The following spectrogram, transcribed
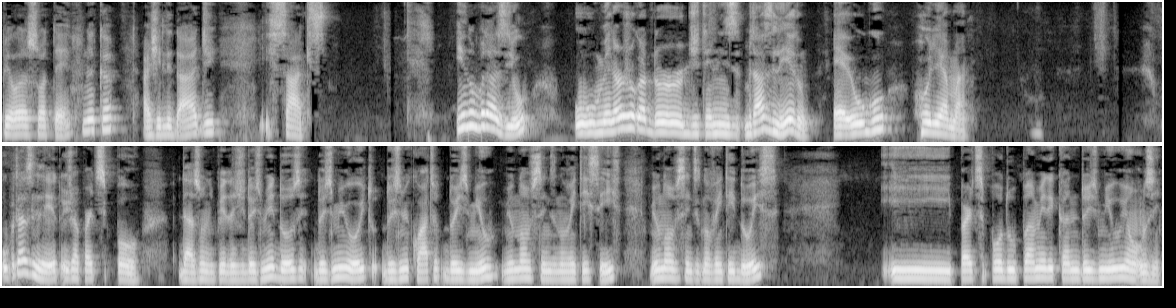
pela sua técnica, agilidade e saques. E no Brasil, o melhor jogador de tênis brasileiro é Hugo Rolhama. O brasileiro já participou das Olimpíadas de 2012, 2008, 2004, 2000, 1996, 1992 e participou do Pan-Americano em 2011.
